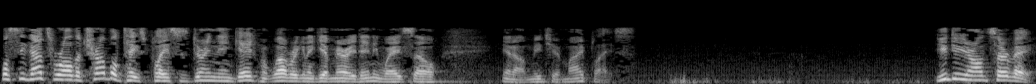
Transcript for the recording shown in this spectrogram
Well, see, that's where all the trouble takes place is during the engagement. Well, we're going to get married anyway, so, you know, meet you at my place. You do your own survey.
